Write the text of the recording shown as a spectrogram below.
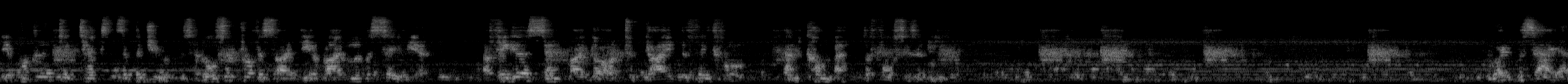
The apocalyptic texts of the Jews had also prophesied the arrival of a savior, a figure sent by God to guide the faithful and combat the forces of evil. The word Messiah,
